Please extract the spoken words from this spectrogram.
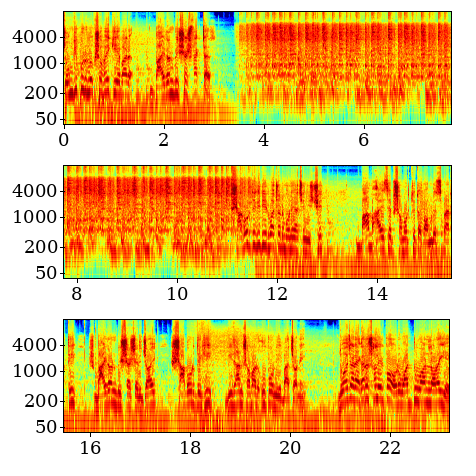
জঙ্গিপুর লোকসভায় কি এবার বাইরন বিশ্বাস ফ্যাক্টর সাগরদিঘি নির্বাচন মনে আছে নিশ্চিত। বাম আইএসএফ সমর্থিত কংগ্রেস প্রার্থী বাইরন বিশ্বাসের জয় সাগরদিঘি বিধানসভার উপনির্বাচনে। দু হাজার এগারো সালের পর ওয়ান টু ওয়ান লড়াইয়ে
